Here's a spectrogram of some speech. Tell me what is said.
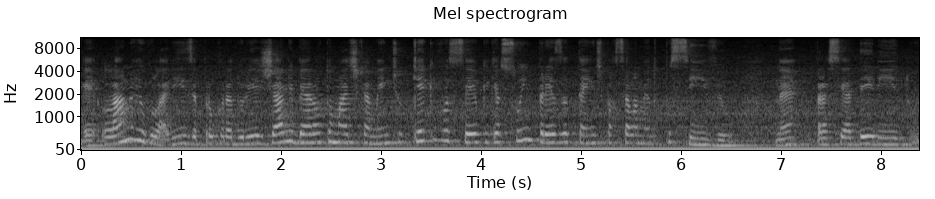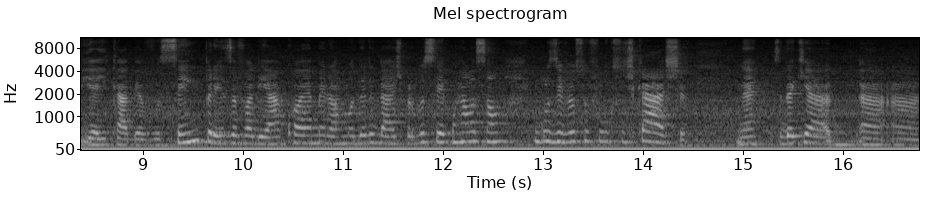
É, lá no Regularize, a Procuradoria já libera automaticamente o que, que você, o que, que a sua empresa tem de parcelamento possível, né? Para ser aderido. E aí cabe a você, empresa, avaliar qual é a melhor modalidade para você com relação, inclusive, ao seu fluxo de caixa. Né? Se daqui a, a, a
